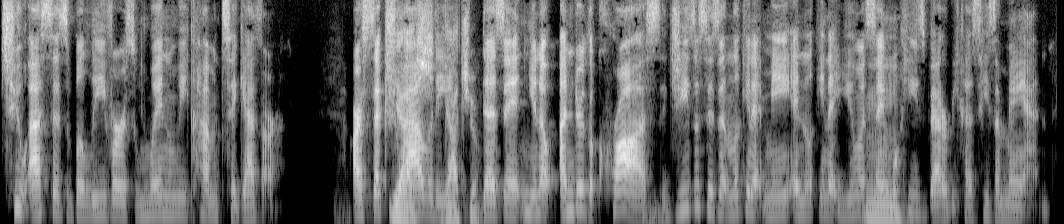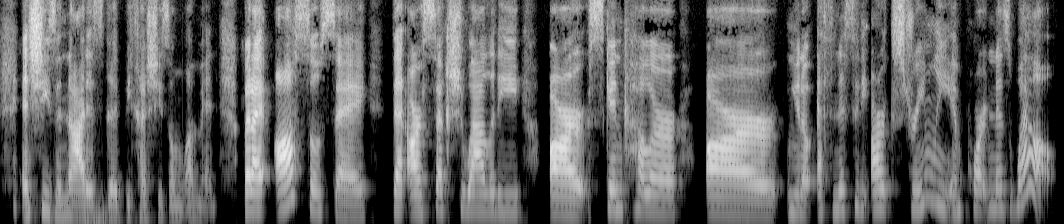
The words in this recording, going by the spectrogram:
To us as believers when we come together our sexuality yes, doesn't, you know, under the cross, Jesus isn't looking at me and looking at you and saying, mm. well, he's better because he's a man and she's not as good because she's a woman. But I also say that our sexuality, our skin color, our you know ethnicity are extremely important as well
